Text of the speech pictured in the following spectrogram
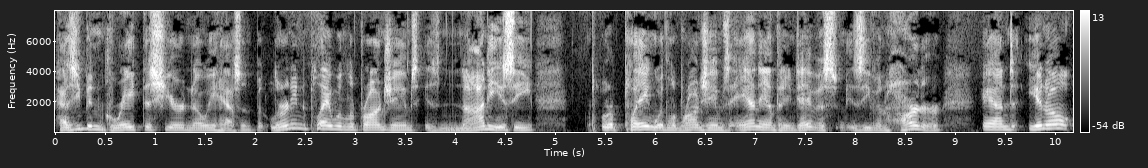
has he been great this year? No, he hasn't. But learning to play with LeBron James is not easy. Or playing with LeBron James and Anthony Davis is even harder. And, you know,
